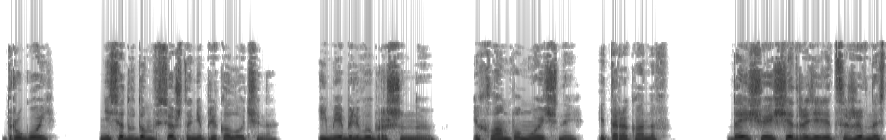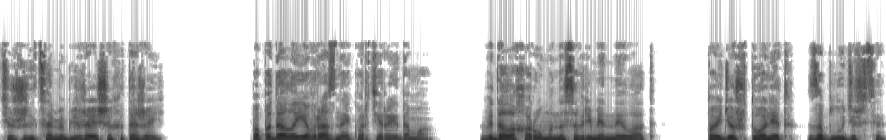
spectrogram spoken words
Другой несет в дом все, что не приколочено, и мебель выброшенную, и хлам помоечный, и тараканов, да еще и щедро делится живностью с жильцами ближайших этажей. Попадала я в разные квартиры и дома. Видала хоромы на современный лад. Пойдешь в туалет, заблудишься.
